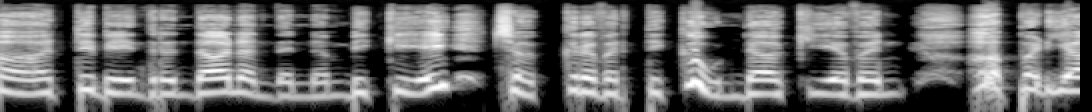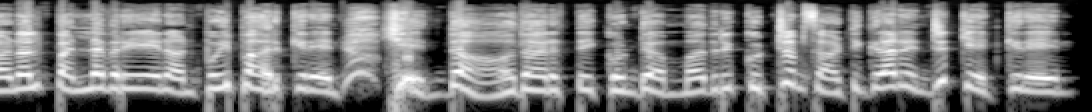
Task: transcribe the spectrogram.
பார்த்திபேந்திரன் தான் அந்த நம்பிக்கையை சக்கரவர்த்திக்கு உண்டாக்கியவன். அப்படியானால் பல்லவரையே நான் போய் பார்க்கிறேன். எந்த ஆதாரத்தை கொண்டு அம்மாதிரி குற்றம் சாட்டுகிறார் என்று கேட்கிறேன்.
